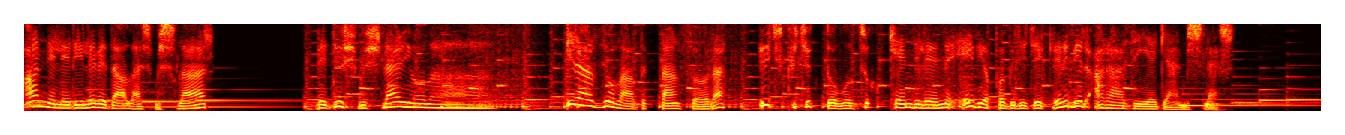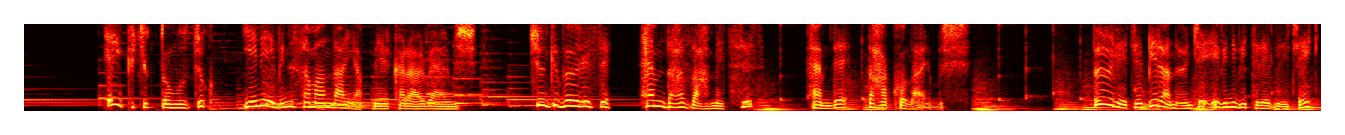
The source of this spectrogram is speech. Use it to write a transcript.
anneleriyle vedalaşmışlar ve düşmüşler yola. Biraz yol aldıktan sonra üç küçük domuzcuk kendilerine ev yapabilecekleri bir araziye gelmişler. En küçük domuzcuk yeni evini samandan yapmaya karar vermiş. Çünkü böylesi hem daha zahmetsiz hem de daha kolaymış. Böylece bir an önce evini bitirebilecek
